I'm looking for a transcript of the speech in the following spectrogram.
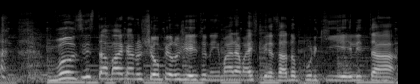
Vamos se estabacar no chão pelo jeito. O Neymar é mais pesado porque ele tá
